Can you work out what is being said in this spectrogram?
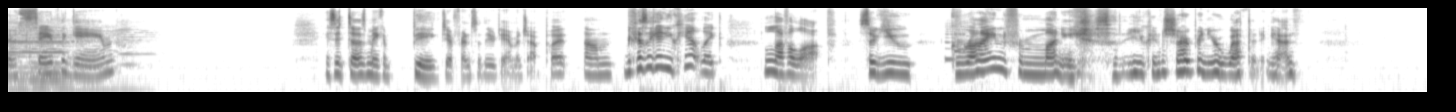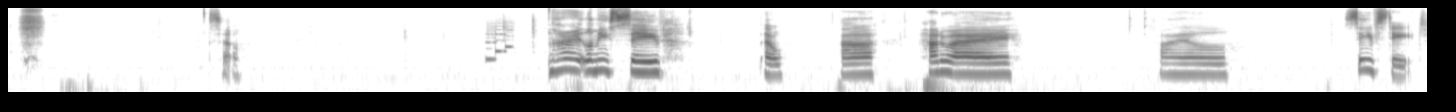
We're gonna save the game. Yes, it does make a big difference with your damage output. Um, because again, you can't like level up. So you grind for money so that you can sharpen your weapon again. So. Alright, let me save. Oh. Uh, how do I... File... Save state.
